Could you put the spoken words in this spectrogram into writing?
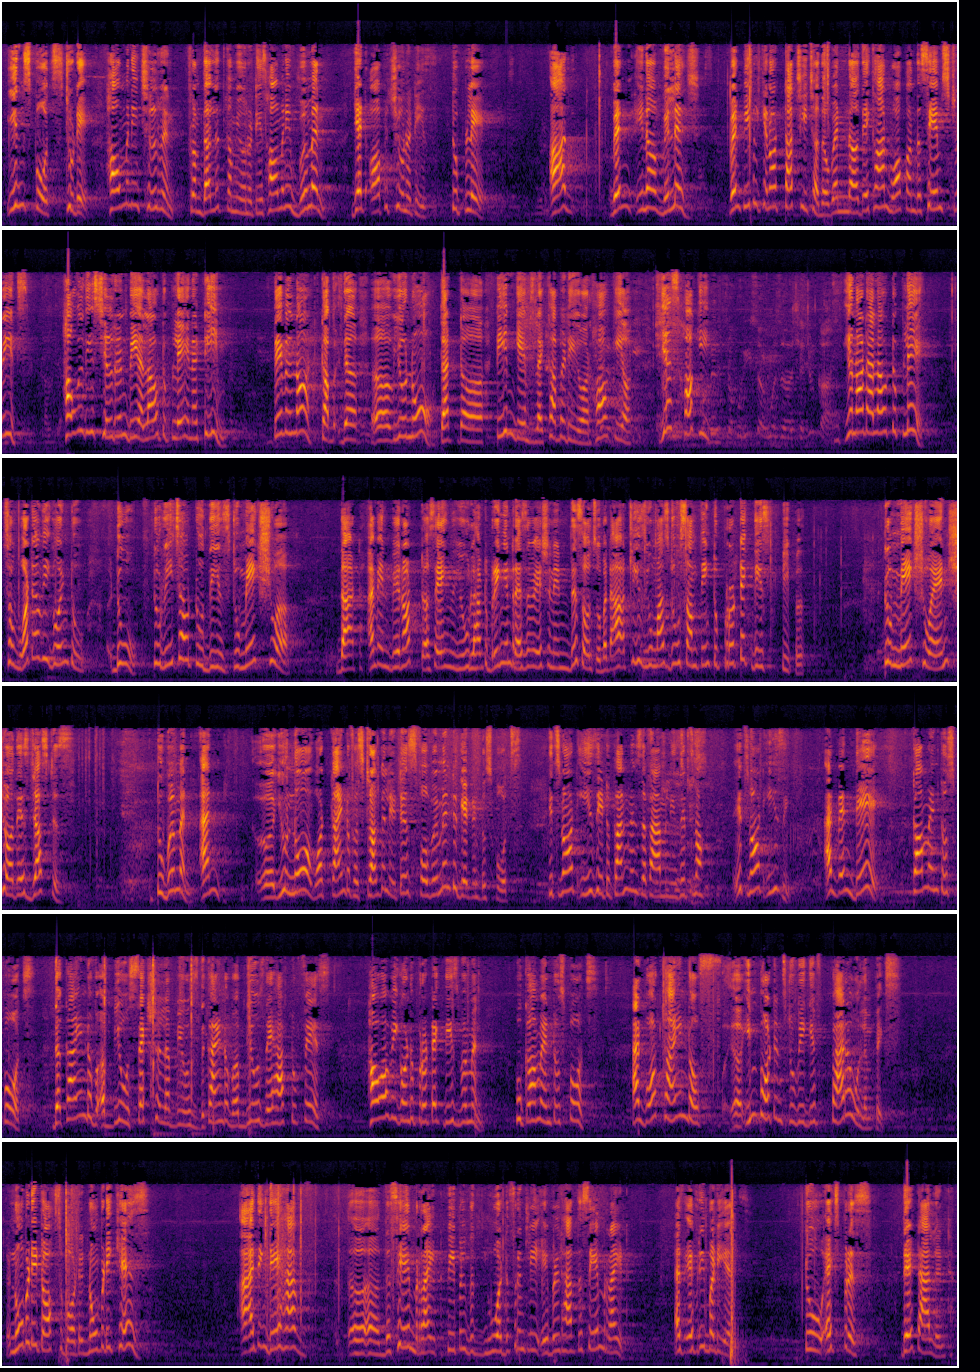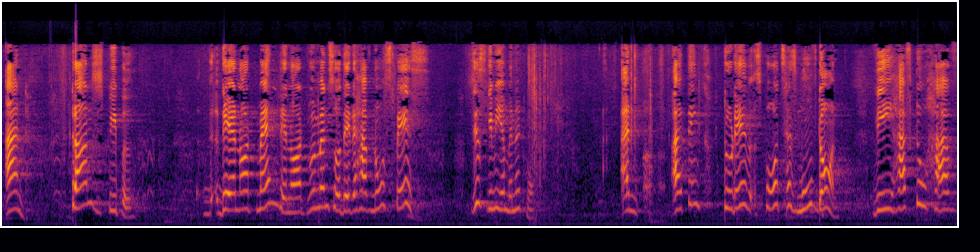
in sports today. How many children from Dalit communities, how many women get opportunities to play? Are, when in a village, when people cannot touch each other, when uh, they can't walk on the same streets, how will these children be allowed to play in a team? They will not. The, uh, you know that uh, team games like kabaddi or hockey or yes, hockey. You're not allowed to play. So what are we going to do to reach out to these to make sure that I mean we're not uh, saying you will have to bring in reservation in this also, but at least you must do something to protect these people, to make sure ensure there's justice to women and uh, you know what kind of a struggle it is for women to get into sports. It's not easy to convince the families. It's not, it's not easy. And when they come into sports, the kind of abuse, sexual abuse, the kind of abuse they have to face, how are we going to protect these women who come into sports? And what kind of uh, importance do we give Para Olympics? Nobody talks about it, nobody cares. I think they have uh, uh, the same right. People with, who are differently able have the same right as everybody else to express their talent. And trans people, they are not men, they are not women, so they have no space. Just give me a minute more. And uh, I think today sports has moved on. We have to have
